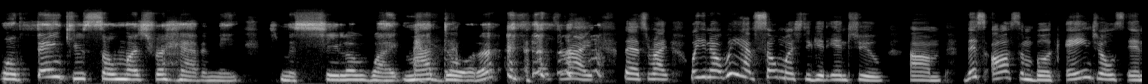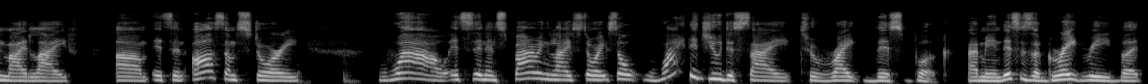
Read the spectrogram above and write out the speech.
Well, thank you so much for having me, Miss Sheila White, my daughter. That's right. That's right. Well, you know, we have so much to get into. Um, this awesome book, Angels in My Life. Um, it's an awesome story. Wow, it's an inspiring life story. So, why did you decide to write this book? I mean, this is a great read, but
